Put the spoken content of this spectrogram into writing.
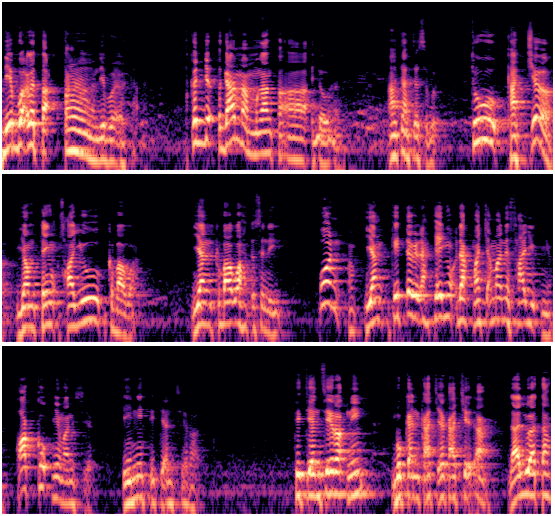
dia buat retak, tang dia buat retak. Terkejut tergamam merangkak je orang. Atas tersebut. Tu kaca yang tengok sayu ke bawah. Yang ke bawah tu sendiri. Pun yang kita dah tengok dah macam mana sayupnya. Takutnya manusia. Ini titian sirat titian sirap ni bukan kaca-kaca dah. Lalu atas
